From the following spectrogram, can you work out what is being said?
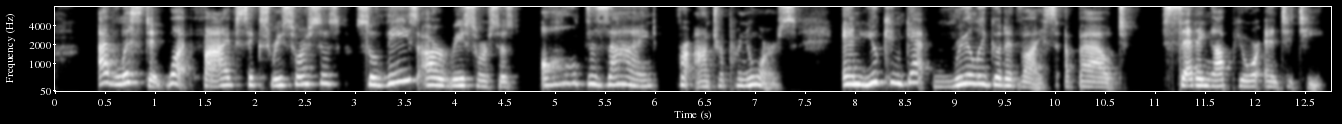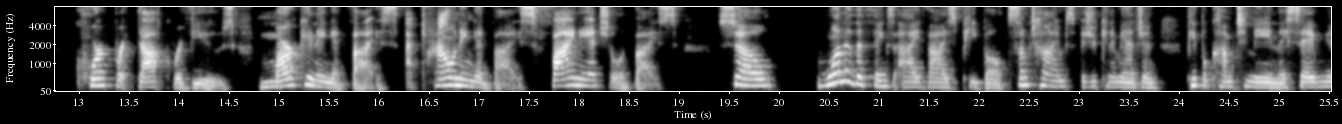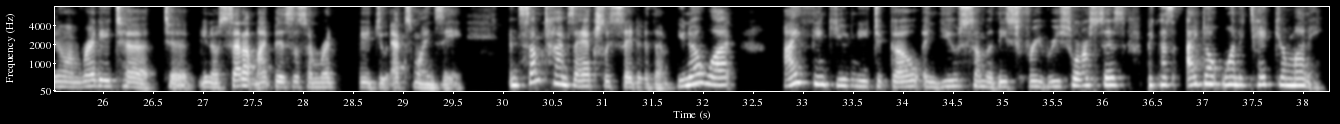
I've listed what, five, six resources? So these are resources all designed for entrepreneurs. And you can get really good advice about setting up your entity, corporate doc reviews, marketing advice, accounting advice, financial advice. So, one of the things I advise people sometimes, as you can imagine, people come to me and they say, you know, I'm ready to, to, you know, set up my business. I'm ready to do X, Y, and Z. And sometimes I actually say to them, you know what? I think you need to go and use some of these free resources because I don't want to take your money.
